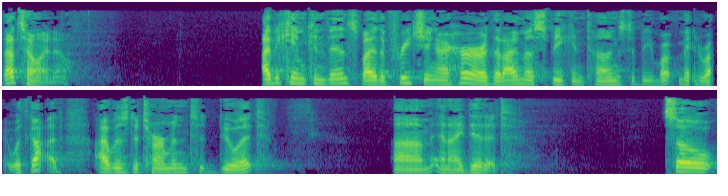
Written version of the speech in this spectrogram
That's how I know. I became convinced by the preaching I heard that I must speak in tongues to be made right with God. I was determined to do it, um, and I did it. So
